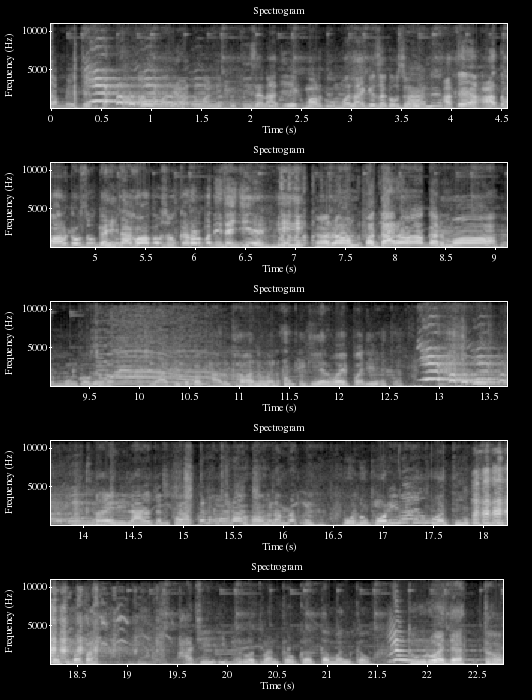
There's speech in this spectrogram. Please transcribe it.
ગમે તે. તમારી હાથ બુદ્ધિ છે ને આજે એક માળ કોમમાં લાગે છે કહું છું. હાથે હાથ માર કહું છું ગહી નાખો કહું છું કરોડપતિ થઈ જઈએ. ધરમ પધારો ઘરમાં. હું કહું છું પછી આજે તો કઈ ખારું ખાવાનું હોય ને ઘેર હોય પડી હોય તો? બૈરી લાવ્યો છે ને ખોરાક ને મને હમણાં બોડું ફોડી ના એમાંથી હું કહું છું બાપા આજે વધવાન કહું કે તમને કહું. તું રોજ તો.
